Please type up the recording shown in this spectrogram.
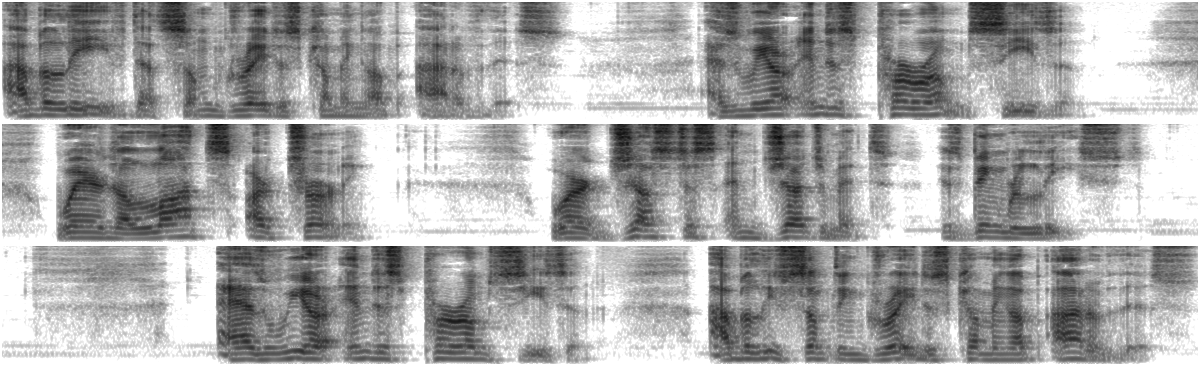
I believe that some great is coming up out of this. As we are in this Purim season, where the lots are turning, where justice and judgment is being released. As we are in this Purim season, I believe something great is coming up out of this.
